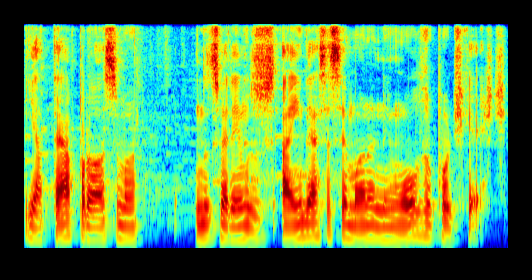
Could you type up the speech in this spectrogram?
e até a próxima. Nos veremos ainda essa semana em um outro podcast.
